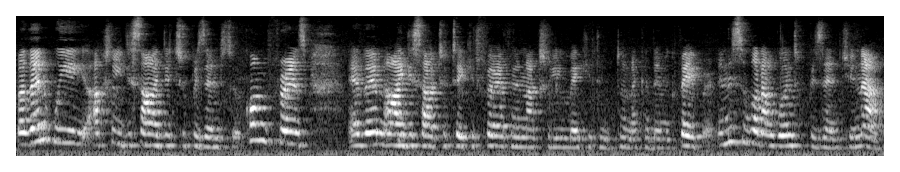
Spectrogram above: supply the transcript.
But then we actually decided to present it to a conference, and then I decided to take it further and actually make it into an academic paper. And this is what I'm going to present you now.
